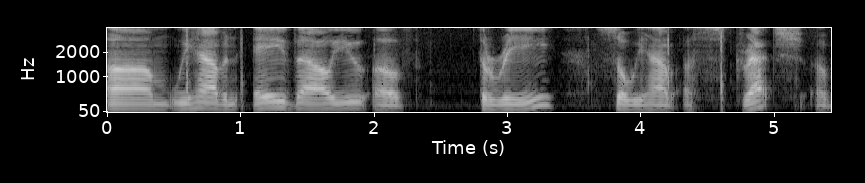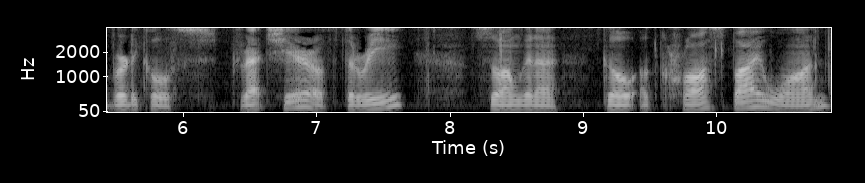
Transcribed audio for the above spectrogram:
Um, we have an A value of 3, so we have a stretch, a vertical stretch here of 3. So I'm going to go across by 1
